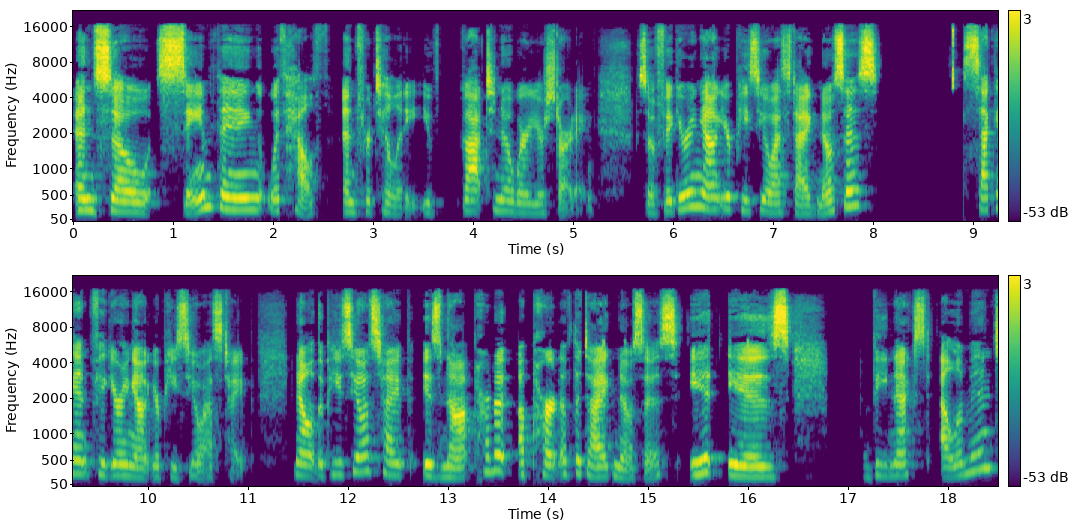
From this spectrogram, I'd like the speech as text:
And so same thing with health and fertility. You've got to know where you're starting. So, figuring out your PCOS diagnosis. Second, figuring out your PCOS type. Now, the PCOS type is not part of a part of the diagnosis. It is the next element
